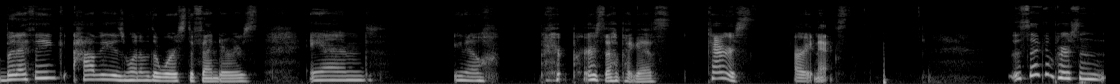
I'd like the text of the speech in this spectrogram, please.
But I think Javi is one of the worst offenders. And, you know, prayers up, I guess. Curse. All right, next. The second person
